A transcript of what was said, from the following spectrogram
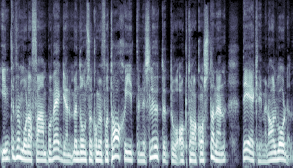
inte för att måla fan på väggen, men de som kommer få ta skiten i slutet då och ta kostnaden, det är kriminalvården.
